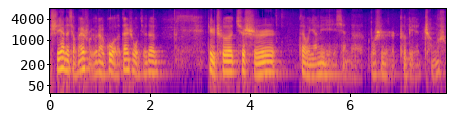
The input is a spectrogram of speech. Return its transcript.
实验的小白鼠有点过了，但是我觉得这个车确实在我眼里显得不是特别成熟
